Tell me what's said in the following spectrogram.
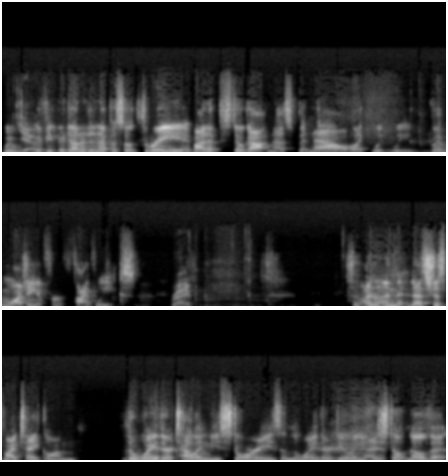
We, Yeah. If you'd have done it in episode three, it might have still gotten us. But now, like, we, we, we've been watching it for five weeks. Right. So I don't, and that's just my take on the way they're telling these stories and the way they're doing it. I just don't know that.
